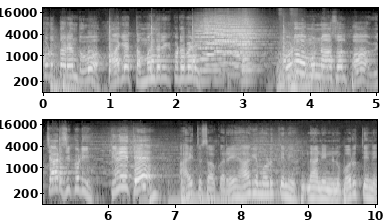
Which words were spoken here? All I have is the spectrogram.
ಕೊಡುತ್ತಾರೆಂದು ಹಾಗೆ ತಮ್ಮಂದರಿಗೆ ಕೊಡಬೇಡಿ. ಕೊಡುವ ಮುನ್ನ ಸ್ವಲ್ಪ ವಿಚಾರಿಸಿ ಕೊಡಿ. ತಿಳಿಯುತ್ತೆ ಆಯ್ತು ಸಾವುಕಾರೆ, ಹಾಗೆ ಮಾಡುತ್ತೇನೆ. ನಿನ್ನನ್ನು ಬರುತ್ತೇನೆ.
